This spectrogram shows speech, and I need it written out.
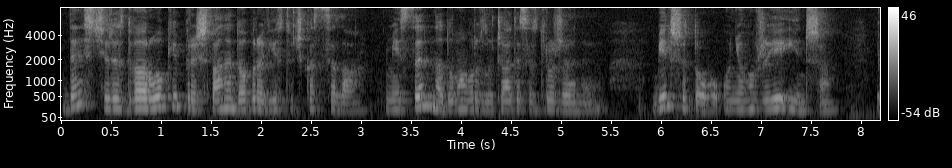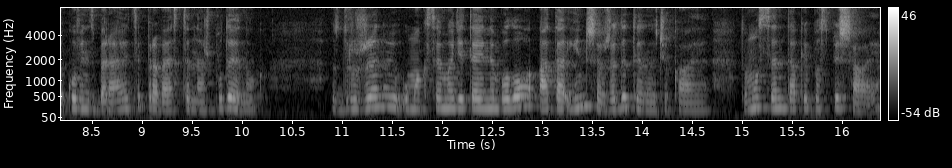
Десь через два роки прийшла недобра вісточка з села. Мій син надумав розлучатися з дружиною. Більше того, у нього вже є інша, яку він збирається привезти в наш будинок. З дружиною у Максима дітей не було, а та інша вже дитину чекає, тому син так і поспішає.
